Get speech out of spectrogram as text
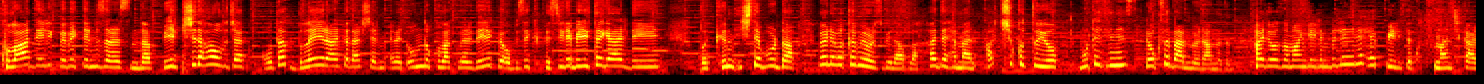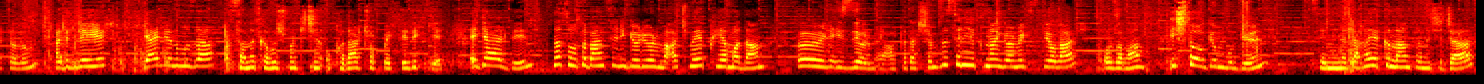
Kulağı delik bebeklerimiz arasında bir kişi daha olacak. O da Blair arkadaşlarım. Evet onun da kulakları delik ve o bize küpesiyle birlikte geldi. Bakın işte burada. Böyle bakamıyoruz Gül abla. Hadi hemen aç şu kutuyu. Bu dediniz yoksa ben böyle anladım. Hadi o zaman gelin Blair'i hep birlikte kutusundan çıkartalım. Hadi Blair gel yanımıza. Sana kavuşmak için o kadar çok bekledik ki. E geldin. Nasıl olsa ben seni görüyorum ve açmaya kıyamadan böyle izliyorum. E arkadaşlarımız da seni yakından görmek istiyorlar. O zaman işte o gün bugün. Seninle daha yakından tanışacağız.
